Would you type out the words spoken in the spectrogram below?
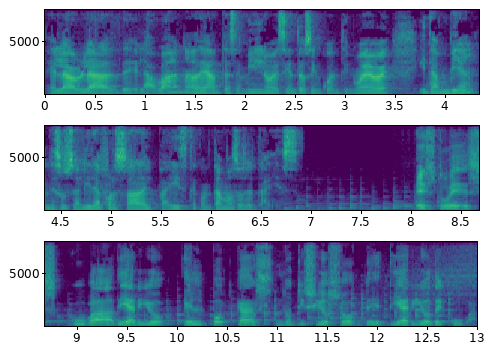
Él habla de La Habana de antes de 1959 y también de su salida forzada del país. Te contamos los detalles. Esto es Cuba Diario, el podcast noticioso de Diario de Cuba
